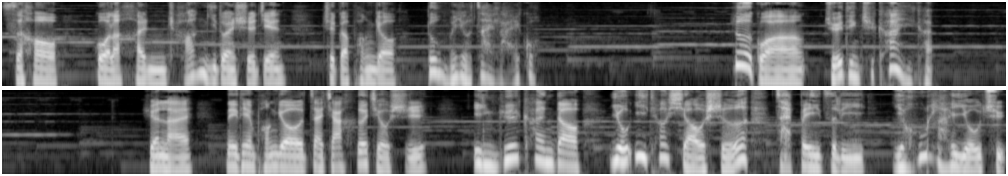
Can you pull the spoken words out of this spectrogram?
此后过了很长一段时间，这个朋友都没有再来过。乐广决定去看一看。原来那天朋友在家喝酒时，隐约看到有一条小蛇在杯子里游来游去。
